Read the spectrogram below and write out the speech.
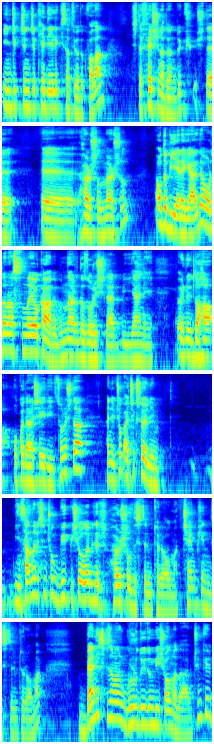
incik cincik hediyelik satıyorduk falan. İşte fashion'a döndük. İşte e, Herschel, Merschel. O da bir yere geldi. Oradan aslında yok abi. Bunlar da zor işler. Yani önü daha o kadar şey değil. Sonuçta hani çok açık söyleyeyim. İnsanlar için çok büyük bir şey olabilir Herschel distribütörü olmak, Champion distribütörü olmak. Ben hiçbir zaman gurur duyduğum bir iş olmadı abi. Çünkü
